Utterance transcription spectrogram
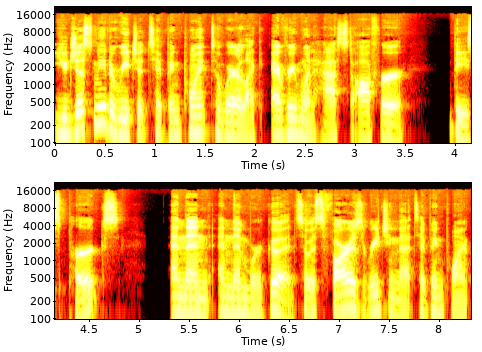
you just need to reach a tipping point to where like everyone has to offer these perks and then and then we're good. So as far as reaching that tipping point,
